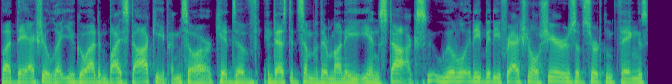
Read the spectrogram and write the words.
but they actually let you go out and buy stock even. So our kids have invested some of their money in stocks little itty-bitty fractional shares of certain things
